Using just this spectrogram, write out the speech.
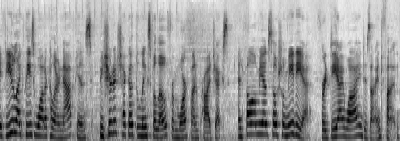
If you like these watercolor napkins, be sure to check out the links below for more fun projects and follow me on social media for DIY and design fun.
